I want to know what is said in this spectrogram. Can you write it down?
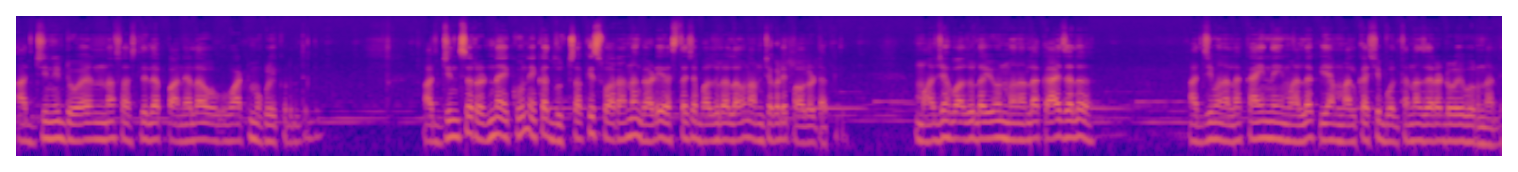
आजींनी डोळ्यांना साचलेल्या पाण्याला वाट मोकळी करून दिली. आजींचं रडणं ऐकून एका दुचाकी स्वारानं गाडी रस्त्याच्या बाजूला लावून आमच्याकडे पावलं टाकली. माझ्या बाजूला येऊन म्हणाला काय झालं? आजी म्हणाला काही नाही मालक या मालकाशी बोलताना जरा डोळे भरून आले.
